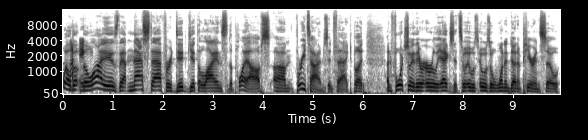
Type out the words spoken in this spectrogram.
Well, the, the lie is that Matt Stafford did get the Lions to the playoffs um, three times, in fact, but unfortunately they were early exits, so it was it was a one and done appearance. So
